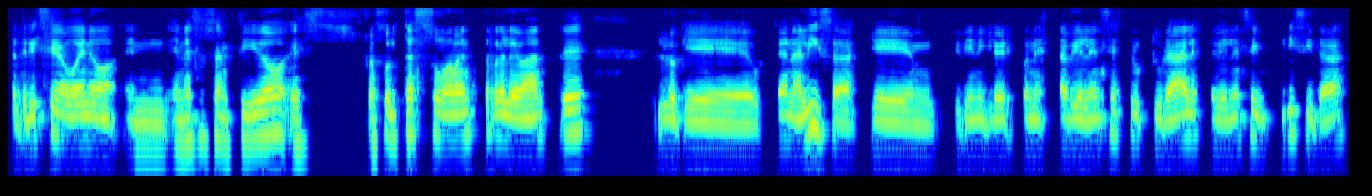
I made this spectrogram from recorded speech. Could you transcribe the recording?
Patricia, bueno, en, ese sentido es, resulta sumamente relevante lo que usted analiza, que, tiene que ver con esta violencia estructural, esta violencia implícita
